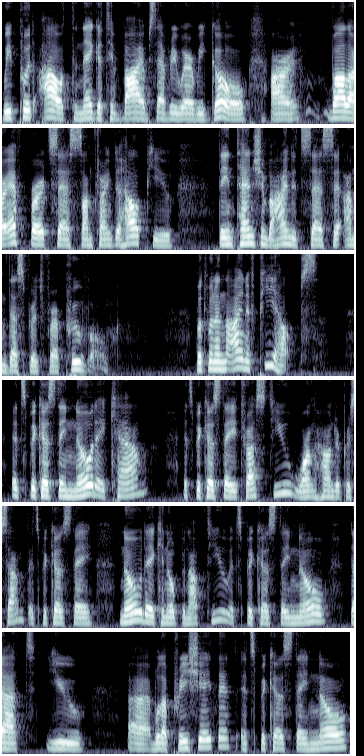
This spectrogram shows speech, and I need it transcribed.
We put out negative vibes everywhere we go. Our while our effort says I'm trying to help you, the intention behind it says I'm desperate for approval. But when an INFP helps, it's because they know they can, it's because they trust you 100%, it's because they know they can open up to you, it's because they know that you uh, will appreciate it, it's because they know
